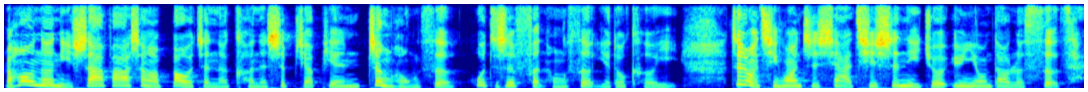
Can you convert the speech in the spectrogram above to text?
然后呢，你沙发上的抱枕呢可能是比较偏正红色或者是粉红色也都可以。这种情况之下，其实你就运用到了色彩。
